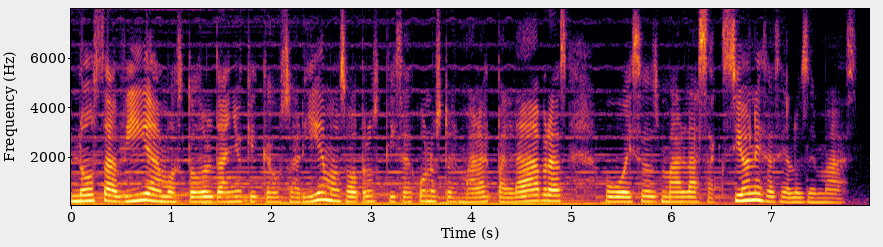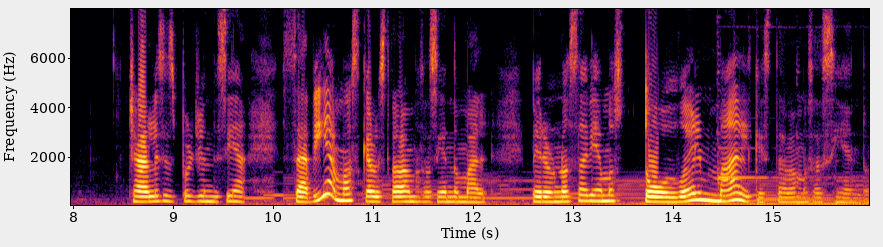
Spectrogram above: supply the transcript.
No sabíamos todo el daño que causaríamos a otros quizás con nuestras malas palabras o esas malas acciones hacia los demás. Charles Spurgeon decía, sabíamos que lo estábamos haciendo mal, pero no sabíamos todo el mal que estábamos haciendo.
